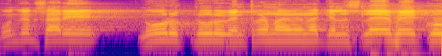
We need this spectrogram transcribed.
ಮುಂದಿನ ಸಾರಿ ನೂರಕ್ಕೆ ನೂರು ವೆಂಕಟರಮಣಯ್ಯನ ಗೆಲ್ಲಿಸಲೇಬೇಕು.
